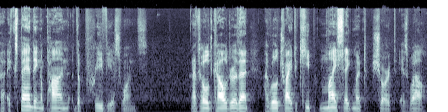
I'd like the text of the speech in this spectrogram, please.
uh, expanding upon the previous ones. And I've told Cauldre that I will try to keep my segment short as well,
